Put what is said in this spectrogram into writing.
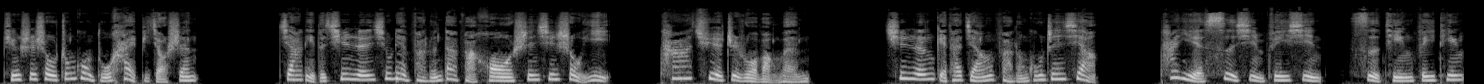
平时受中共毒害比较深，家里的亲人修炼法轮大法后身心受益，他却置若罔闻。亲人给他讲法轮功真相，他也似信非信，似听非听。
